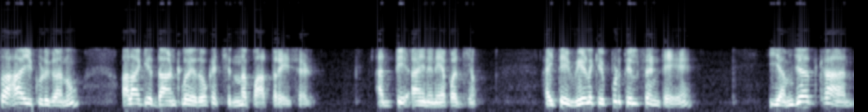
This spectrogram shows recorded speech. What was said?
సహాయకుడు గాను అలాగే దాంట్లో ఏదో ఒక చిన్న పాత్ర వేశాడు. అంతే ఆయన నేపథ్యం. అయితే వీళ్ళకి ఎప్పుడు తెలుసంటే ఈ అంజాద్ ఖాన్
